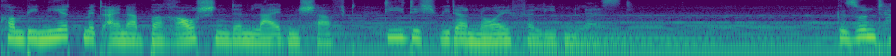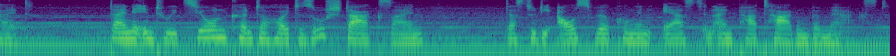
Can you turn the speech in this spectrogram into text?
kombiniert mit einer berauschenden Leidenschaft, die dich wieder neu verlieben lässt. Gesundheit. Deine Intuition könnte heute so stark sein, dass du die Auswirkungen erst in ein paar Tagen bemerkst.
